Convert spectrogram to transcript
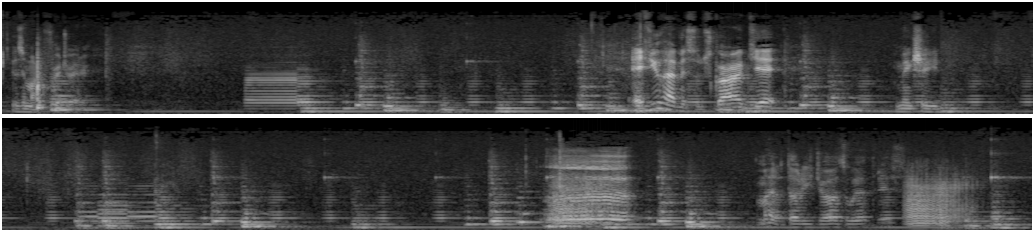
it was in my refrigerator. If you haven't subscribed yet, make sure you Uh, I'm gonna have throw these drawers away after this.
